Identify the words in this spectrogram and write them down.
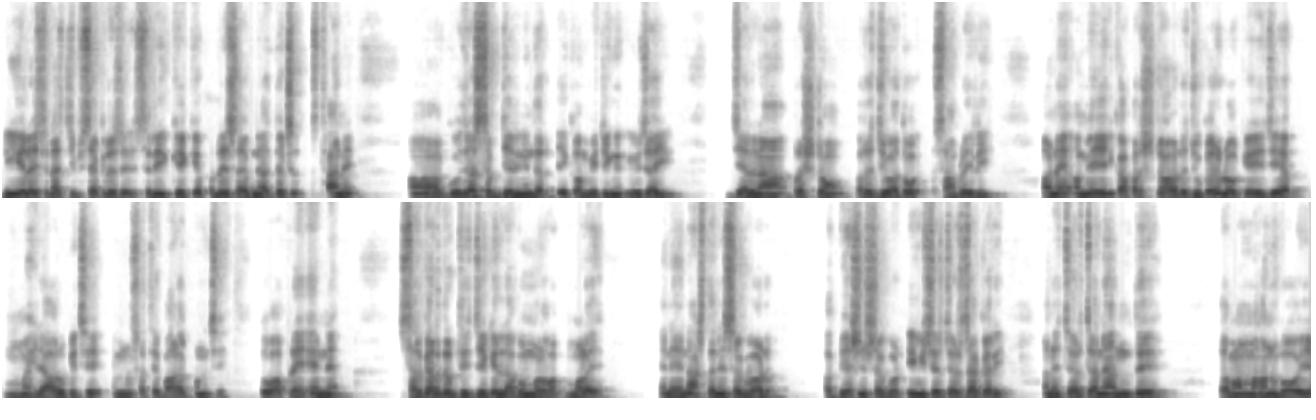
ડીએલઆઈસીના ચીફ સેક્રેટરી શ્રી કે કે પટેલ સાહેબના અધ્યક્ષ સ્થાને ગોધરા સબ જેલની અંદર એક મિટિંગ યોજાઈ. જેલના પ્રશ્નો, રજૂઆતો સાંભળેલી. અને અમે એક આ પ્રશ્ન રજૂ કરેલો કે જે મહિલા આરોપી છે, એમનું સાથે બાળક પણ છે. તો આપણે એને સરકાર તરફથી જે કે લાભો મળવા, મળે, એને નાસ્તાની સગવડ, અભ્યાસની સગવડ, એ વિશે ચર્ચા કરી. અને ચર્ચાને અંતે તમામ મહાનુભાવોએ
